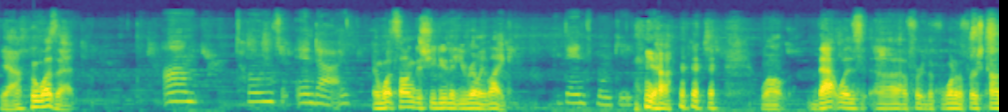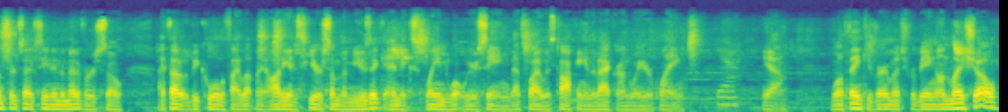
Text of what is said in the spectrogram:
Yeah. Who was that? Um, Tones and I. And what song does she do that you really like? Dance Monkey. yeah. well, that was uh, for the, one of the first concerts I've seen in the metaverse. So I thought it would be cool if I let my audience hear some of the music and explained what we were seeing. That's why I was talking in the background while you were playing. Yeah. Yeah. Well, thank you very much for being on my show.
